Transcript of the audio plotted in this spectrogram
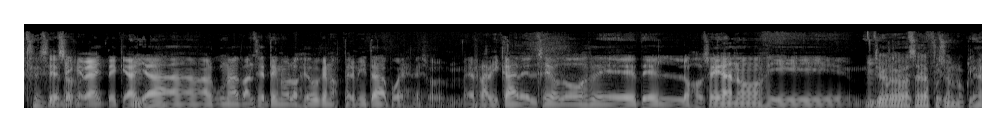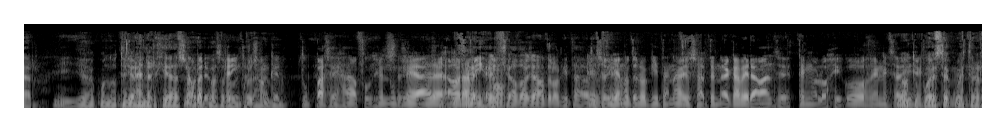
Sí. Sí, eso- de, que, de que haya algún avance tecnológico que nos permita, pues, eso, erradicar el CO2 de, de los océanos y... Yo creo que va a ser la fusión nuclear. Y ya cuando tengas Yo- energía de no, sobra, pero, pero incluso aunque ¿no? tú pases a fusión Sí, nuclear ahora mismo, El CO2 ya no te lo quita. eso ya no te lo quita nadie. O sea, tendrá que haber avances tecnológicos en esa No, tú puedes también. secuestrar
